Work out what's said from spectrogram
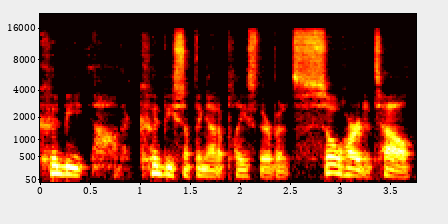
could be oh there could be something out of place there, but it's so hard to tell.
